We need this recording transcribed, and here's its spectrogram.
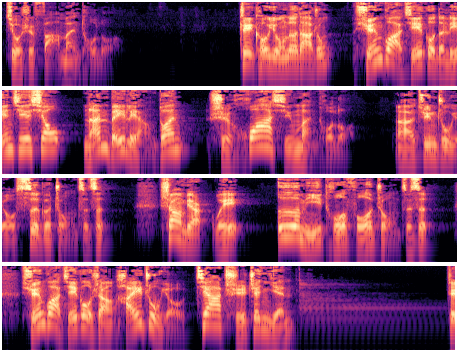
就是法曼陀罗。这口永乐大钟悬挂结构的连接销南北两端是花形曼陀罗。啊，均铸有四个种子字，上边为阿弥陀佛种子字，悬挂结构上还铸有加持真言。这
